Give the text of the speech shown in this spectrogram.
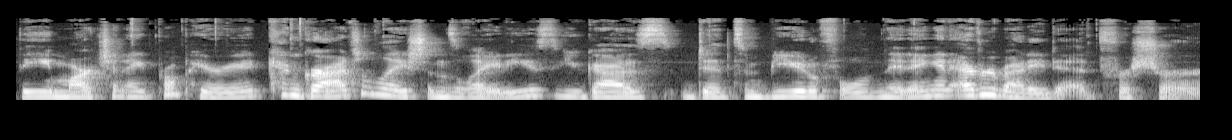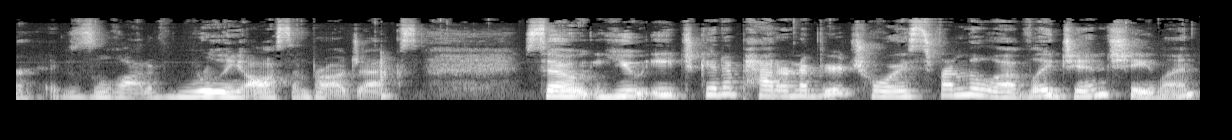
the March and April period. Congratulations, ladies. You guys did some beautiful knitting, and everybody did for sure. It was a lot of really awesome projects. So, you each get a pattern of your choice from the lovely Jen Sheelan.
